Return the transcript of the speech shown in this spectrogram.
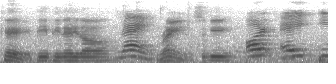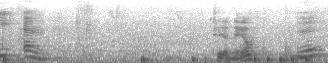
오케이 비, 비 내리다 rain rain 쓰기 R A E N 틀렸네요 네?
